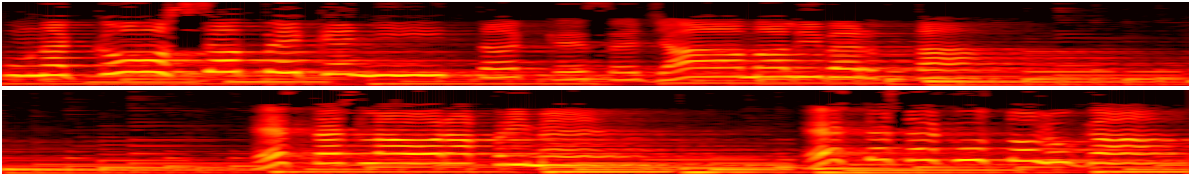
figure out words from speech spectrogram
una cosa pequeñita que se llama libertad. Esta es la hora primera, este es el justo lugar.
